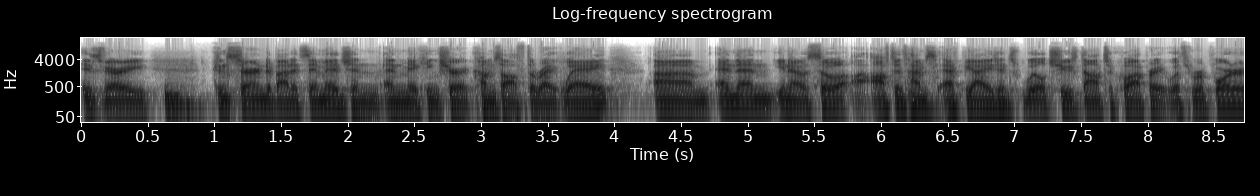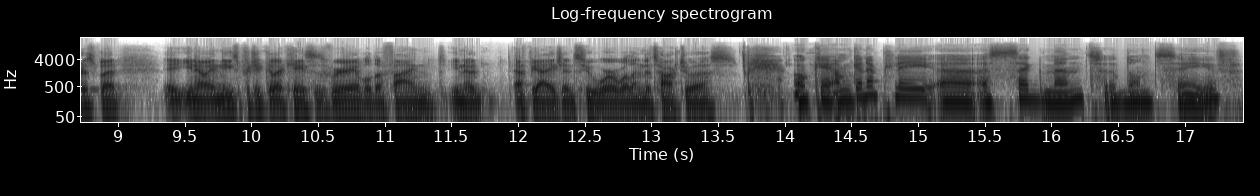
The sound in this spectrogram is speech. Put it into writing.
is very concerned about its image and, and making sure it comes off the right way. Um, and then, you know, so oftentimes FBI agents will choose not to cooperate with reporters, but, you know, in these particular cases, we were able to find, you know, FBI agents who were willing to talk to us. Okay, I'm gonna play uh, a segment. Uh, don't save.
